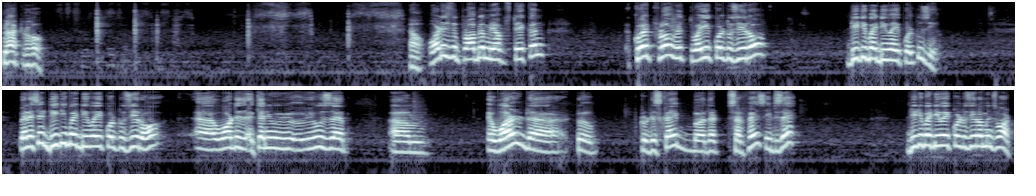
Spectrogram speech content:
not rho Now, what is the problem you have taken? Couette flow with y equal to 0, dt by dy equal to 0. When I say dt by dy equal to 0, uh, what is can you use a, um, a word uh, to to describe uh, that surface? It is a dt by dy equal to 0 means what?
